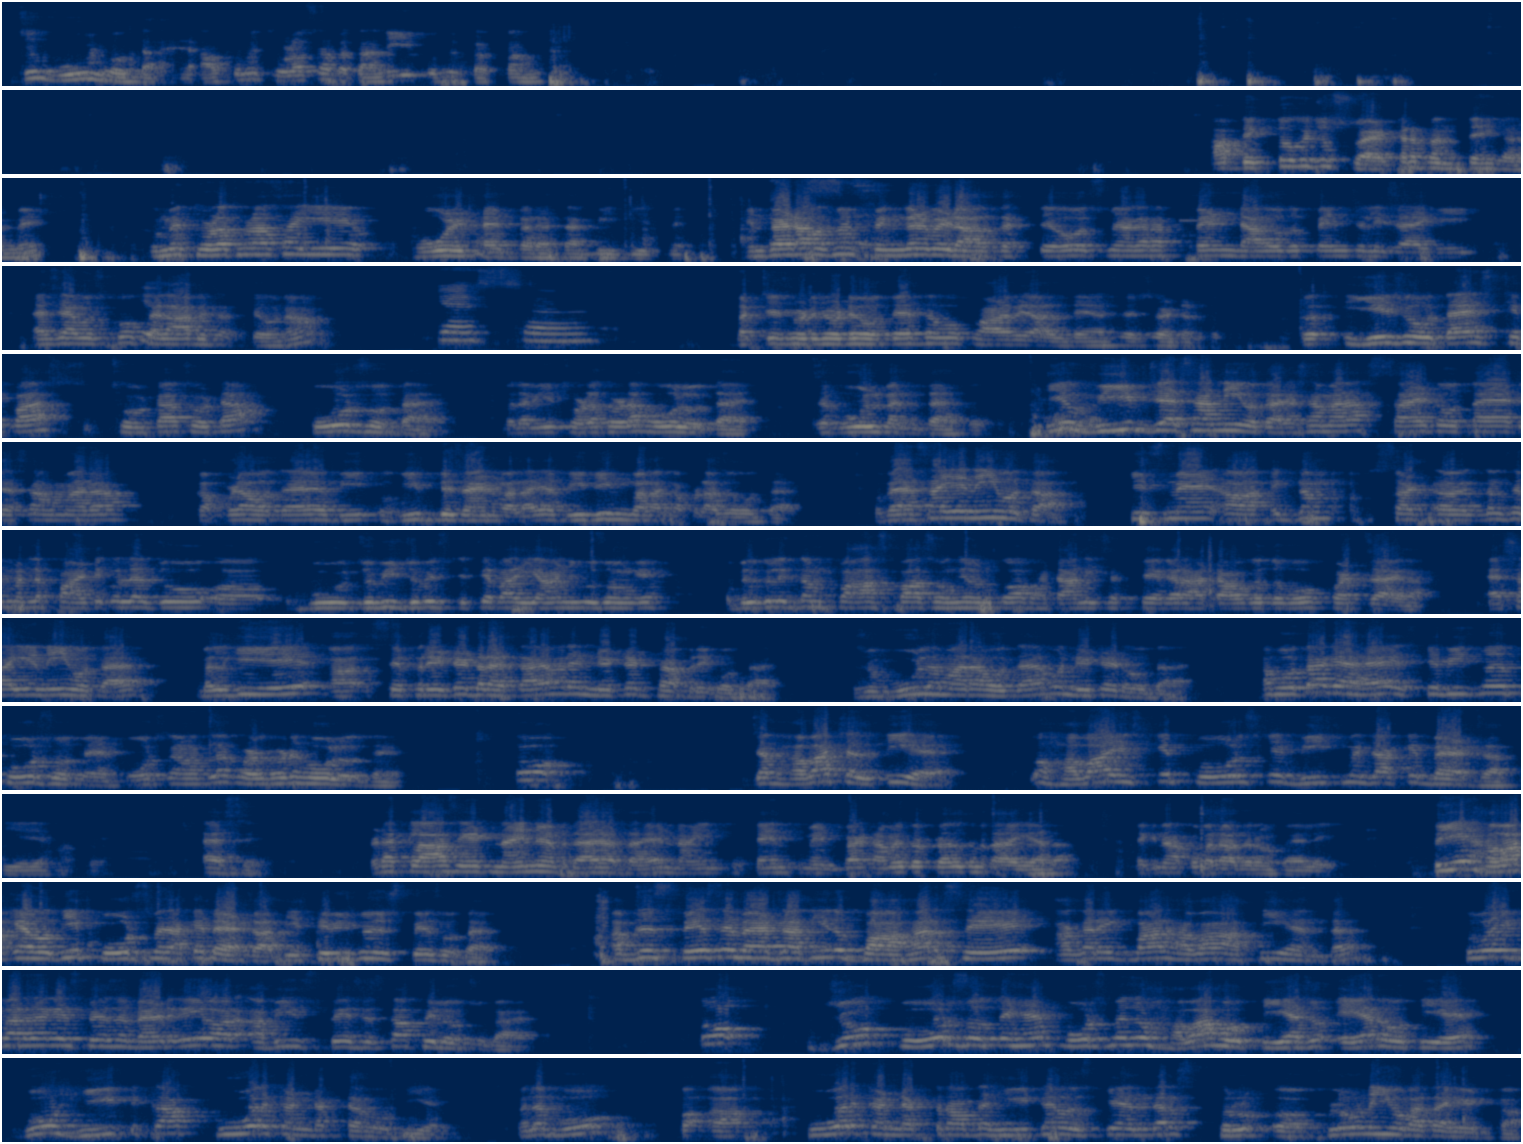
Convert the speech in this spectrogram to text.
जो वूल होता है आपको मैं थोड़ा सा बताने की कोशिश करता हूँ। आप देखते हो कि जो स्वेटर बनते हैं घर में उनमें थोड़ा थोड़ा सा ये होल टाइप का रहता है बीच बीच में इनफैक्ट आप उसमें फिंगर भी डाल सकते हो उसमें अगर आप पेन डालो तो पेन चली जाएगी। ऐसे आप उसको फैला भी सकते हो ना? यस सर बच्चे छोटे छोटे होते हैं तो वो फाड़ भी डालते हैं ऐसे स्वेटर को। तो ये जो होता है इसके पास छोटा छोटा पोर्स होता है। मतलब ये थोड़ा थोड़ा होल होता है जब वूल बनता है तो। ये वीव जैसा नहीं होता जैसा हमारा सेट होता है जैसा हमारा कपड़ा होता है वीव डिज़ाइन वाला या वीविंग वाला कपड़ा जो होता है। वैसा ये नहीं होता। कि इसमें एकदम एकदम से मतलब पार्टिकुलर जो वो, जो भी जो भी इसके पास यान यूज़ होंगे वो बिल्कुल एकदम पास पास होंगे, उनको आप हटा नहीं सकते। अगर हटाओगे तो वो फट जाएगा। ऐसा ये नहीं होता है, बल्कि ये सेपरेटेड रहता है और ये नेटेड फैब्रिक होता है। जो वूल हमारा होता है, वो नेटेड होता है। अब होता क्या है, इसके बीच में पोर्स होते हैं। पोर्स का मतलब थोड़े थोड़े होल होते हैं। तो जब हवा चलती है तो हवा इसके पोर्स के बीच में जाके बैठ जाती है यहाँ पे। ऐसे। बेटा क्लास एट नाइन में बताया जाता है नाइन्थ टेंथ में इनफैक्ट हमें तो ट्वेल्थ में बताया गया था, लेकिन आपको बता दे रहा हूँ पहले तो ये हवा क्या होती है? पोर्स में जाके बैठ जाती है, इसके बीच में जो स्पेस होता है। अब जो स्पेस में बैठ जाती है तो बाहर से अगर एक बार हवा आती है अंदर तो वो एक बार जाके स्पेस में बैठ गई और अभी स्पेस इसका फिल हो चुका है। तो जो पोर्स होते हैं पोर्स में जो हवा होती है, जो एयर होती है, वो हीट का पुअर कंडक्टर होती है। मतलब वो poor conductor of the heat है, उसके अंदर फ्लो नहीं हो पाता हीट का।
